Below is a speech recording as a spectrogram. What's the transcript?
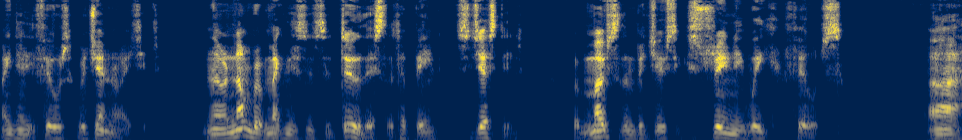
magnetic fields were generated. And there are a number of mechanisms to do this that have been suggested, but most of them produce extremely weak fields. Uh,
